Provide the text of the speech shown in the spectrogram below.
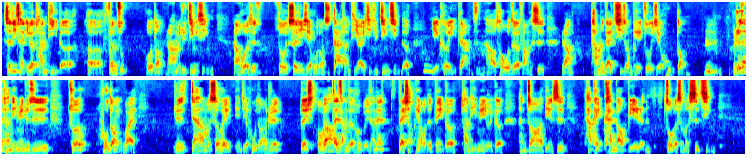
设计成一个团体的呃分组活动，让他们去进行，然后或者是。做设计一些活动是大团体要一起去进行的，也可以这样子，然后透过这个方式让他们在其中可以做一些互动。嗯，我觉得在团体里面就是除了互动以外，就是加上他们社会连接互动。我觉得对，我不知道在长者会不会这样，但在小朋友的那个团体里面有一个很重要的点是，他可以看到别人做了什么事情。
